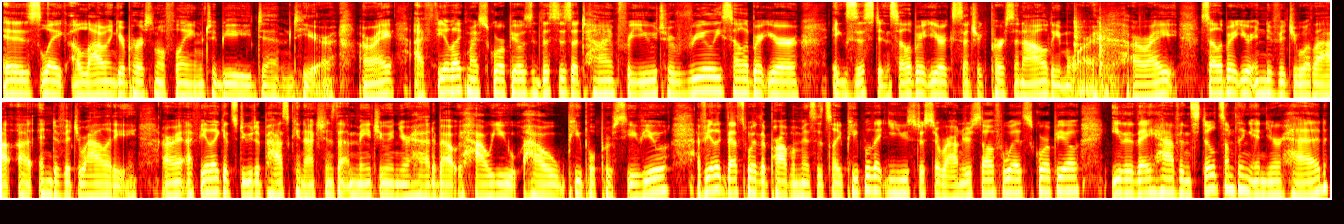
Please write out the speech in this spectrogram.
is like allowing your personal flame to be dimmed here. All right. I feel like my Scorpios, this is a time for you to really celebrate your existence, celebrate your eccentric personality more. All right. Celebrate your individual uh, individuality. All right. I feel like it's due to past connections that made you in your head about how you, how people perceive you. I feel like that's where the problem is. It's like people that you used to surround yourself with, Scorpio Scorpio, either they have instilled something in your head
